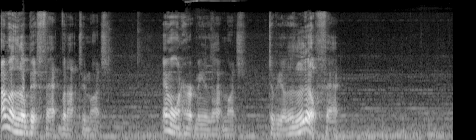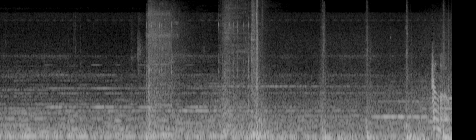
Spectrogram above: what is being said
I'm a little bit fat, but not too much. It won't hurt me that much to be a little fat. Hello.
